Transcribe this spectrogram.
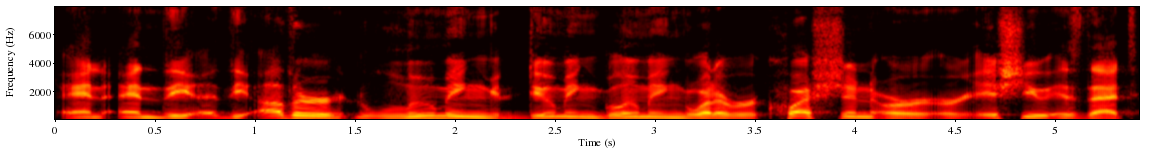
And and the the other looming, dooming, glooming, whatever question or, or issue is that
